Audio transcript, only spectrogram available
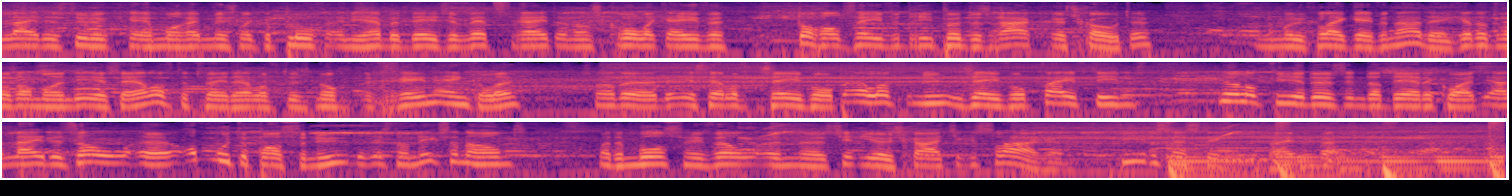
Leiden is natuurlijk helemaal geen misselijke ploeg. En die hebben deze wedstrijd, en dan scroll ik even, toch al 7 drie punters raak geschoten. En dan moet ik gelijk even nadenken. Dat was allemaal in de eerste helft. De tweede helft dus nog geen enkele. Ze hadden de eerste helft 7 op 11, nu 7 op 15. 0 op 4 dus in dat derde kwart. Ja, Leiden zal uh, op moeten passen nu. Er is nog niks aan de hand. Maar de Mos heeft wel een uh, serieus gaatje geslagen. 64, 55.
